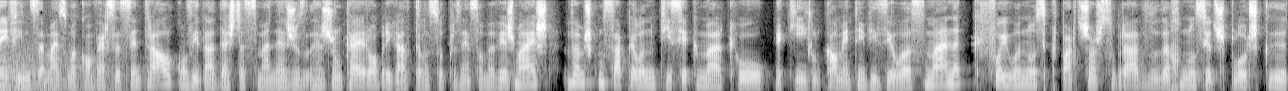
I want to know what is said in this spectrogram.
Bem-vindos a mais uma Conversa Central. Convidado desta semana é José Junqueiro. Obrigado pela sua presença uma vez mais. Vamos começar pela notícia que marcou aqui localmente em Viseu a semana, que foi o anúncio por parte de Jorge Sobrado da renúncia dos pelouros que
